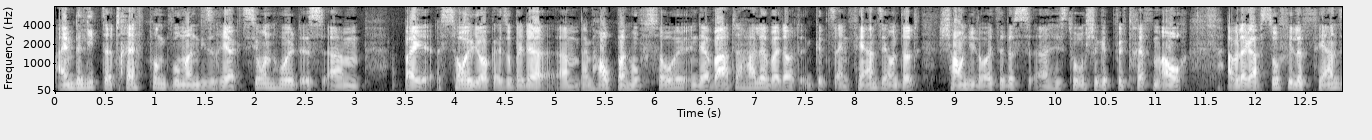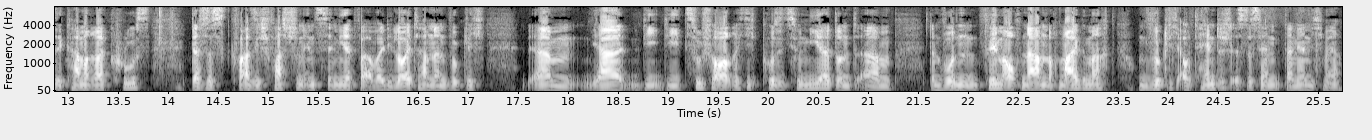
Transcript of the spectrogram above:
ein beliebter Treffpunkt, wo man diese Reaktion holt, ist ähm, bei Seoul-Yok, also bei der, ähm, beim Hauptbahnhof Seoul in der Wartehalle, weil dort gibt es einen Fernseher und dort schauen die Leute das äh, historische Gipfeltreffen auch. Aber da gab es so viele Fernsehkamera-Crews, dass es quasi fast schon inszeniert war, weil die Leute haben dann wirklich ähm, ja, die, die Zuschauer richtig positioniert und ähm, dann wurden Filmaufnahmen nochmal gemacht und wirklich authentisch ist es ja dann ja nicht mehr.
